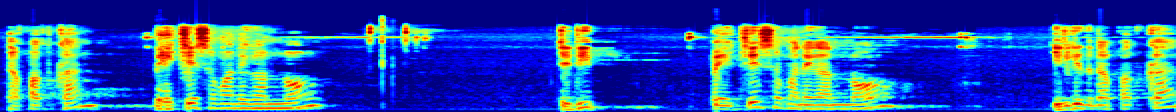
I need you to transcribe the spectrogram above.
dapatkan PC sama dengan 0. Jadi PC sama dengan 0. Jadi kita dapatkan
